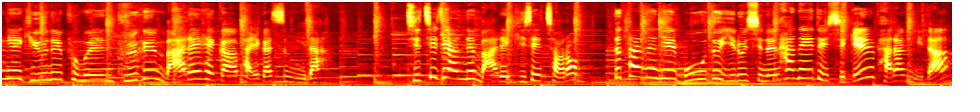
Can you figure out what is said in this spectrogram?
태양의 기운을 품은 붉은 말의 해가 밝았습니다. 지치지 않는 말의 기세처럼 뜻하는 일 모두 이루시는 한 해 되시길 바랍니다.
